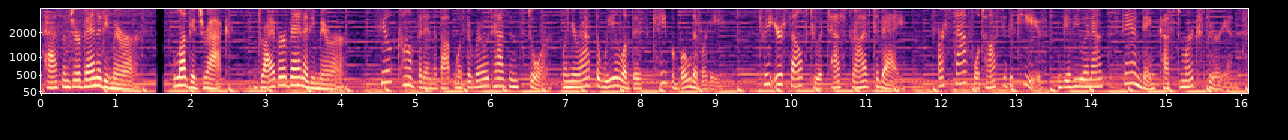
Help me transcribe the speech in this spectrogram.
passenger vanity mirror, luggage rack, driver vanity mirror. Feel confident about what the road has in store when you're at the wheel of this capable Liberty. Treat yourself to a test drive today. Our staff will toss you the keys and give you an outstanding customer experience.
